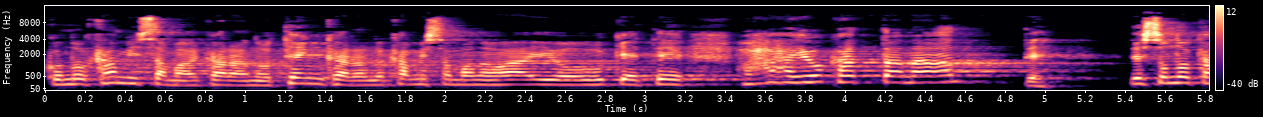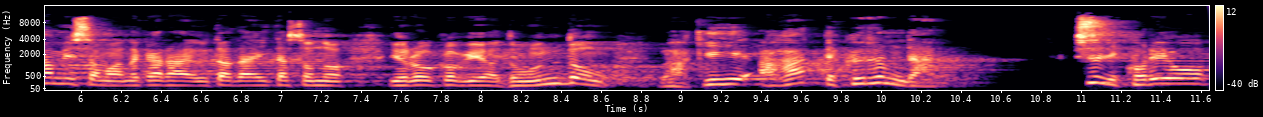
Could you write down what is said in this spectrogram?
この神様からの、天からの神様の愛を受けて、ああ、よかったなって。で、その神様からいただいたその喜びはどんどん湧き上がってくるんだ。すでにこれを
